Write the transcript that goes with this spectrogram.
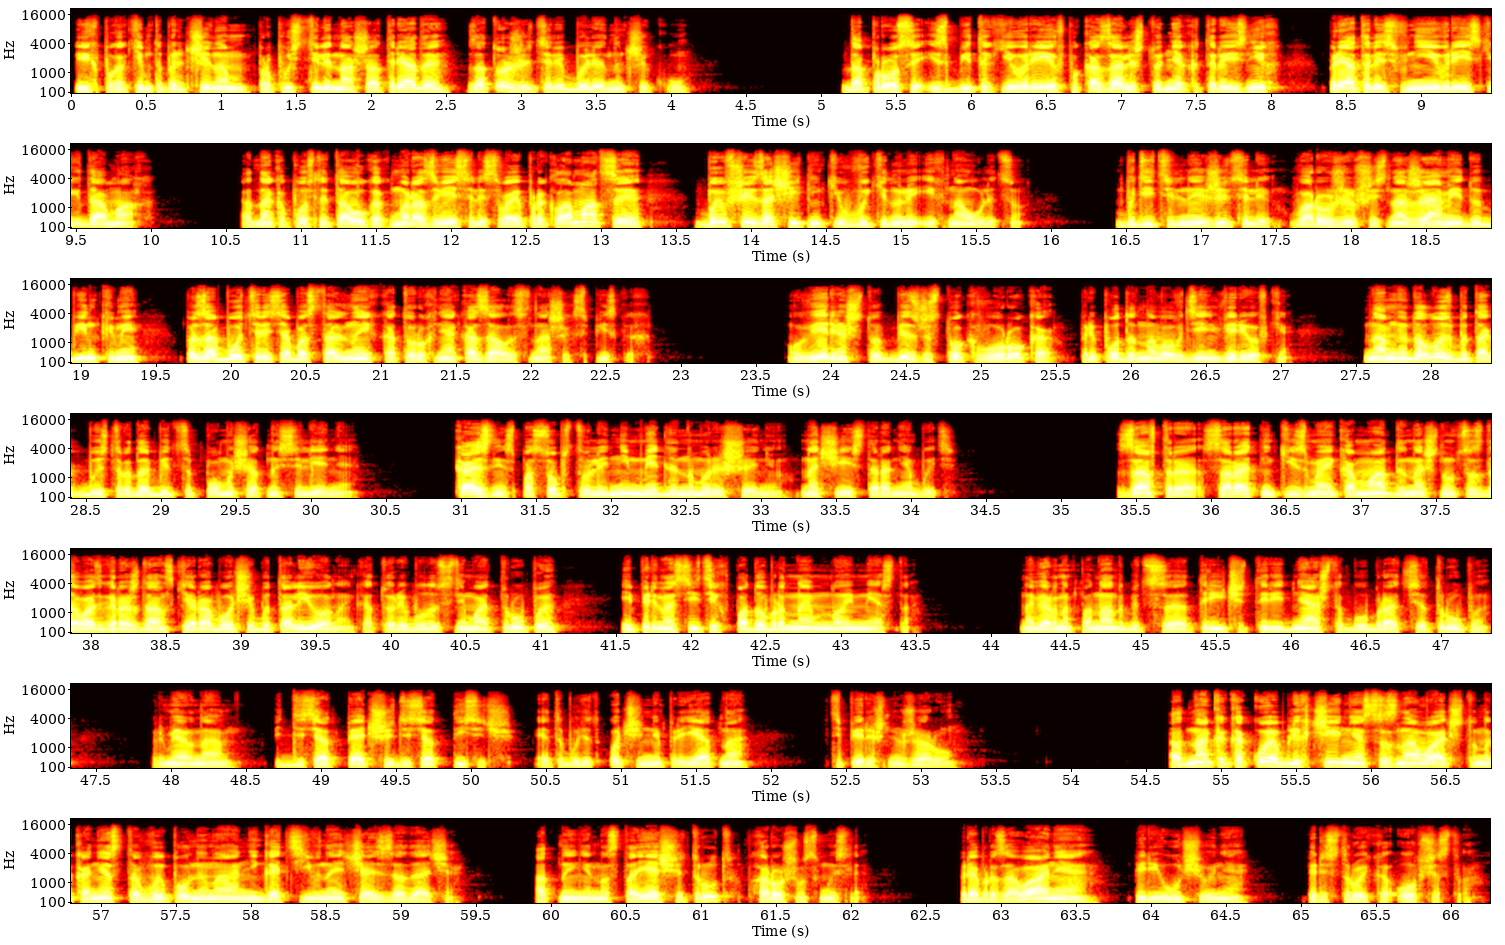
Их по каким-то причинам пропустили наши отряды, зато жители были на чеку. Допросы избитых евреев показали, что некоторые из них прятались в нееврейских домах. Однако после того, как мы развесили свои прокламации, бывшие защитники выкинули их на улицу. Бдительные жители, вооружившись ножами и дубинками, позаботились об остальных, которых не оказалось в наших списках. Уверен, что без жестокого урока, преподанного в день веревки, нам не удалось бы так быстро добиться помощи от населения. Казни способствовали немедленному решению, на чьей стороне быть. Завтра соратники из моей команды начнут создавать гражданские рабочие батальоны, которые будут снимать трупы и переносить их в подобранное мной место. Наверное, понадобится 3-4 дня, чтобы убрать все трупы. Примерно 55-60 тысяч. Это будет очень неприятно в теперешнюю жару. Однако какое облегчение осознавать, что наконец-то выполнена негативная часть задачи. Отныне настоящий труд, в хорошем смысле. Преобразование, переучивание, перестройка общества.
